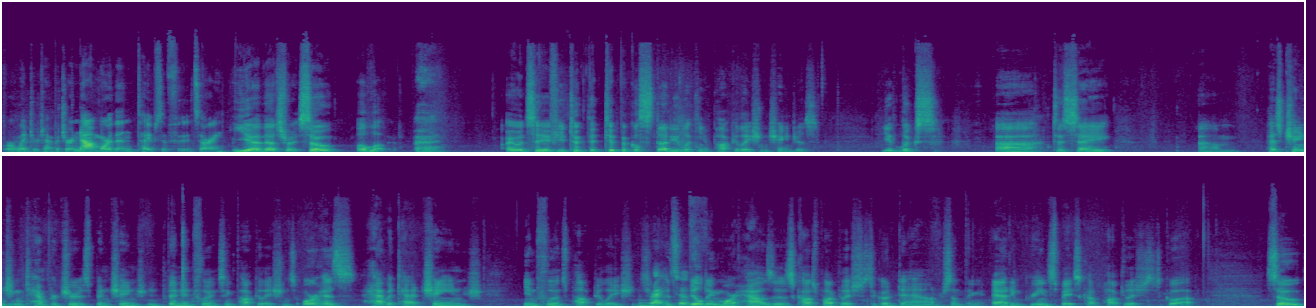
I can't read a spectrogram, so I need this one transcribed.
or winter temperature, not more than types of food. Sorry. Yeah, that's right. So a lot. I would say if you took the typical study looking at population changes, it looks uh, to say um, has changing temperatures been change been influencing populations, or has habitat change influenced populations? Right, Has so- building more houses caused populations to go down, or something? Adding green space caused populations to go up. So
